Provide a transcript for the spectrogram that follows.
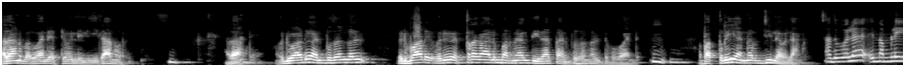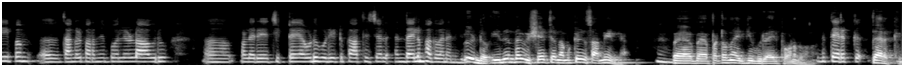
അതാണ് ഭഗവാന്റെ ഏറ്റവും വലിയ ലീല എന്ന് പറയുന്നത്. അതാണ്. ഒരുപാട് അത്ഭുതങ്ങൾ ഒരുപാട് ഒരു എത്ര കാലം പറഞ്ഞാൽ തീരാത്ത അത്ഭുതങ്ങളുണ്ട് ഭഗവാന്റെ. അപ്പം അത്രയും എനർജി ലെവലാണ് അതുപോലെ നമ്മൾ ഈ ഇപ്പം താങ്കൾ പറഞ്ഞ പോലെയുള്ള ആ ഒരു വളരെ ചിട്ടയോട് കൂടിയിട്ട് പ്രാർത്ഥിച്ചാൽ എന്തായാലും ഭഗവാൻ അനുഗ്രഹിക്കും. ഉണ്ട് ഇതെന്താ വിഷയം വെച്ചാൽ നമുക്ക് സമയമില്ല. പെട്ടെന്നായിരിക്കും ഗുരുവായൂർ പോകണം തോന്നുന്നു. തിരക്ക്. തിരക്ക്.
